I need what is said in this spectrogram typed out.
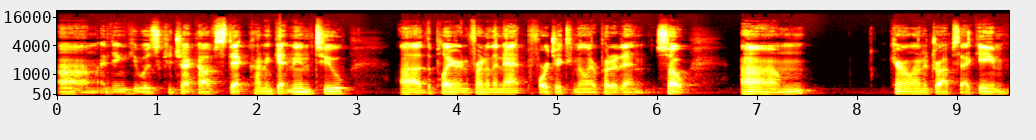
Um, I think it was Kochetkov stick kind of getting into uh, the player in front of the net before JT Miller put it in. So um, Carolina drops that game.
